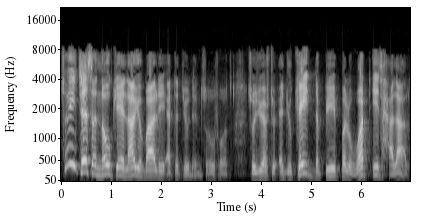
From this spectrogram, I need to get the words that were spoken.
So it's just a no care, la yubali attitude and so forth. So you have to educate the people what is halal.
